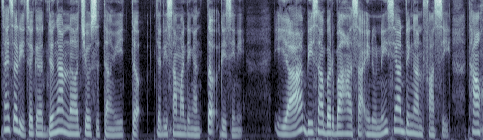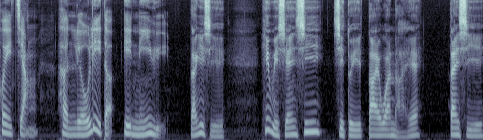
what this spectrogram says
在这里这个 dengan 呢就是等于的，jadi sama dengan de di sini。Ia bisa berbahasa Indonesia dengan fasih，他会讲很流利的印尼语。等于是，迄位先生是对台湾来的，但是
